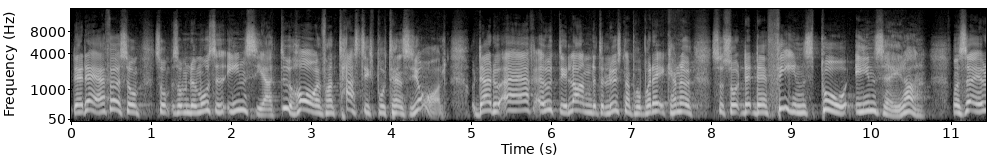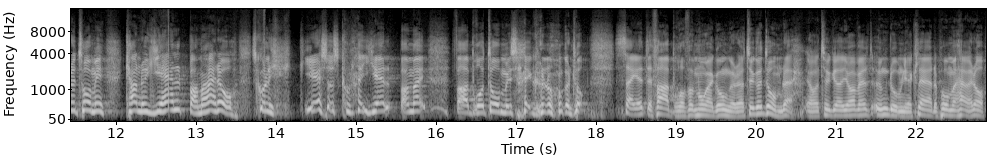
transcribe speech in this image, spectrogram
Det är därför som, som, som, du måste inse att du har en fantastisk potential. Där du är ute i landet och lyssnar på predikan så, så det, det, finns på insidan. Men säger du Tommy, kan du hjälpa mig då? Skulle Jesus kunna hjälpa mig? Farbror Tommy säger någon då. Säg inte farbror för många gånger, jag tycker inte om det. Jag tycker jag har väldigt ungdomliga kläder på mig här idag.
